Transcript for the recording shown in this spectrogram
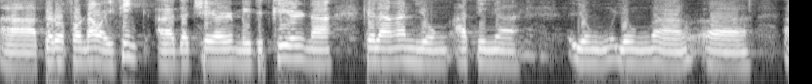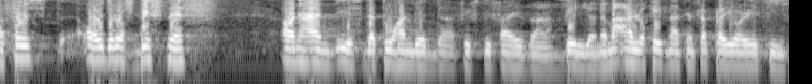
Uh, pero for now, I think uh, the chair made it clear na kailangan yung ating uh, yung yung uh, uh, uh, first order of business on hand is the 255 uh, billion na ma-allocate natin sa priority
